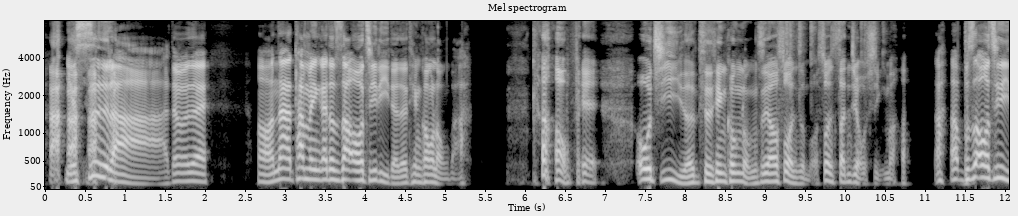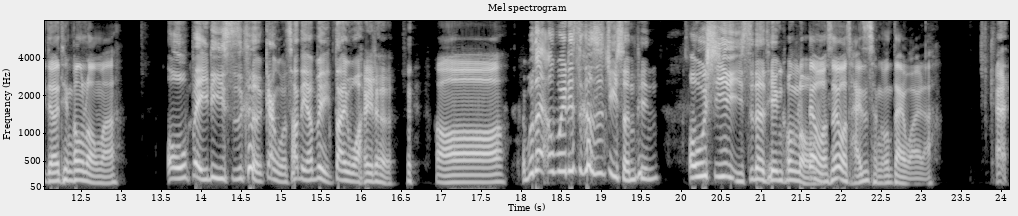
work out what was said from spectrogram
也是啦，对不对？哦，那他们应该都知道欧基里德的天空龙吧？靠背，欧基里德的这天空龙是要算什么？算三角形吗？啊啊，不是欧基里德的天空龙吗？欧贝利斯克，干我差点要被你带歪了。哦，呃不对，欧贝利斯克是巨神兵，欧西里斯的天空龙。对我，所以我才是成功带歪啦。看，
